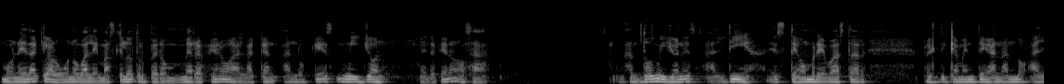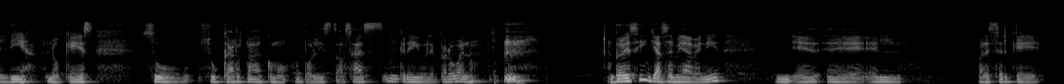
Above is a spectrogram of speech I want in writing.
moneda, claro, uno vale más que el otro, pero me refiero a, la, a lo que es millón, me refiero, o sea, a 2 millones al día. Este hombre va a estar prácticamente ganando al día lo que es su, su carta como futbolista. O sea, es increíble. Pero bueno, pero sí, ya se veía venir. Eh, eh, el parecer que,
